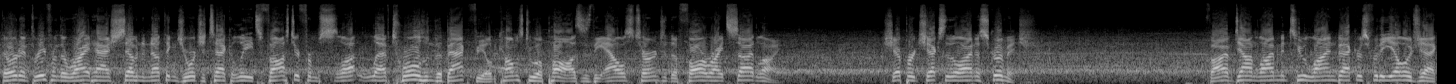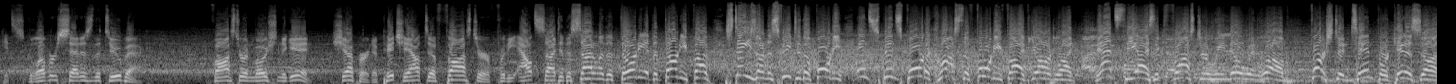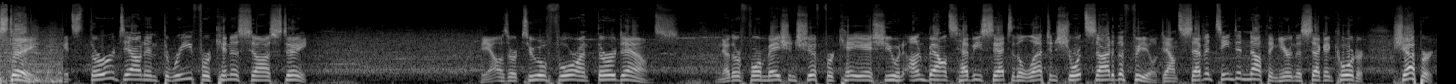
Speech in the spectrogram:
Third and three from the right hash, seven to nothing. Georgia Tech leads. Foster from slot left twirls into the backfield, comes to a pause as the Owls turn to the far right sideline. Shepherd checks to the line of scrimmage. Five down linemen, two linebackers for the Yellow Jackets. Glover set as the two back. Foster in motion again. Shepherd, a pitch out to Foster for the outside to the sideline, the 30 at the 35, stays on his feet to the 40, and spins forward across the 45 yard line. That's the Isaac Foster we know and love. First and 10 for Kennesaw State. It's third down and three for Kennesaw State. The Owls are two of four on third downs. Another formation shift for KSU, an unbalanced heavy set to the left and short side of the field. Down 17 to nothing here in the second quarter. Shepherd,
